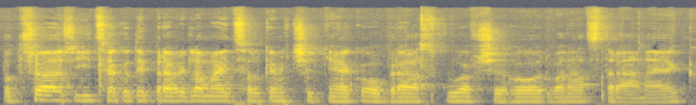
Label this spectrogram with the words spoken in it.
potřeba říct, jako ty pravidla mají celkem včetně jako obrázků a všeho 12 stránek.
